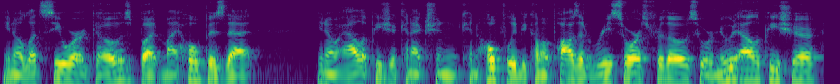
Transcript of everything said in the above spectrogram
You know, let's see where it goes. But my hope is that, you know, Alopecia Connection can hopefully become a positive resource for those who are new to alopecia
